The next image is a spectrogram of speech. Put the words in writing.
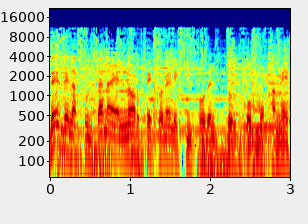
desde la Sultana del Norte con el equipo del Turco Mohamed.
